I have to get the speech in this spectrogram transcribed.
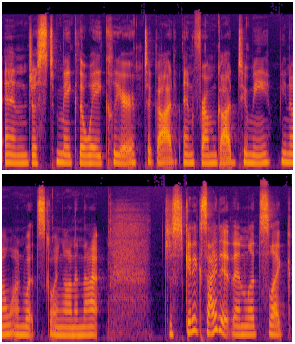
and just make the way clear to God and from God to me, you know, on what's going on in that. Just get excited and let's like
